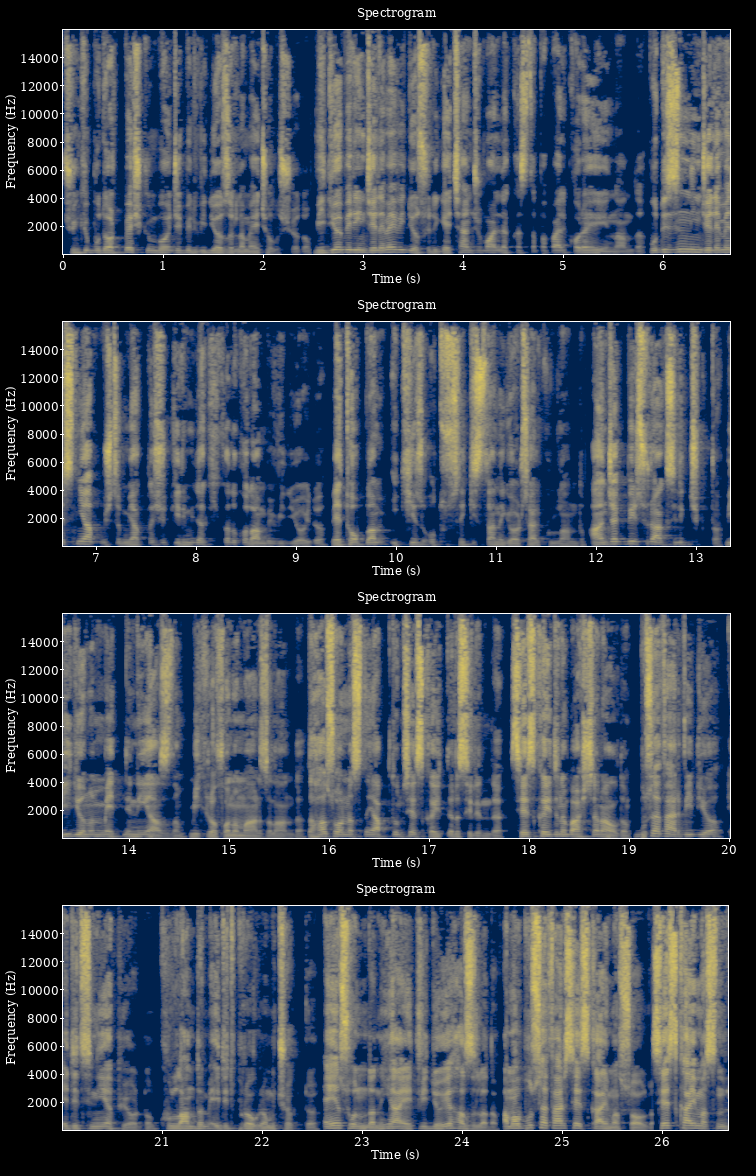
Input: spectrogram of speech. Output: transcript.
Çünkü bu 4-5 gün boyunca bir video hazırlamaya çalışıyordum. Video bir inceleme videosuydu. Geçen cuma La Casa Papel Kore yayınlandı. Bu dizinin incelemesini yapmıştım. Yaklaşık 20 dakikalık olan bir videoydu. Ve toplam 238 tane görsel kullandım. Ancak bir sürü aksilik çıktı. Videonun metnini yazdım. Mikrofonum arızalandı. Daha sonrasında yaptığım ses kayıtları silindi. Ses kaydını baştan aldım. Bu sefer video editini yapıyordum. Kullandığım edit programı çöktü. En sonunda nihayet videoyu hazırladım. Ama bu sefer ses kayması oldu. Ses kaymasını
